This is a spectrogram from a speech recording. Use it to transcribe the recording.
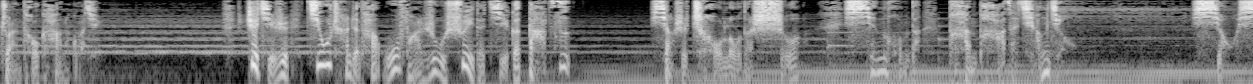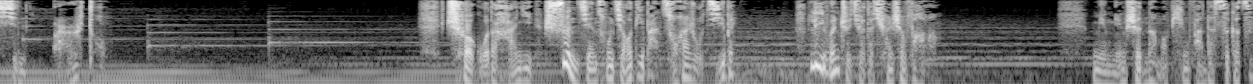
转头看了过去。这几日纠缠着他无法入睡的几个大字，像是丑陋的蛇，鲜红的攀爬在墙角。小心儿童！彻骨的寒意瞬间从脚底板窜入脊背，丽文只觉得全身发冷。明明是那么平凡的四个字，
